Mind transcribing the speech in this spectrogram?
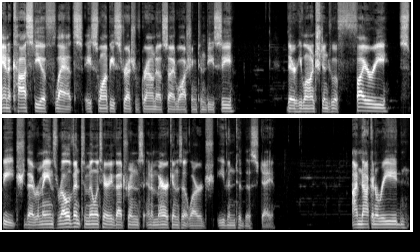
Anacostia Flats, a swampy stretch of ground outside Washington, D.C. There he launched into a fiery speech that remains relevant to military veterans and Americans at large, even to this day. I'm not going to read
